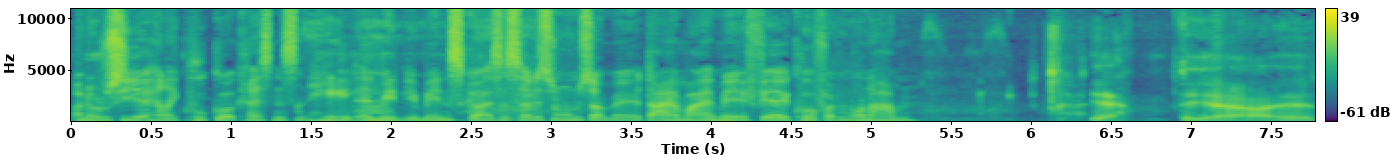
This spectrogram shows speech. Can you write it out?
Og når du siger, Henrik Puggaard Christensen, helt almindelige mennesker, altså så er det sådan nogen som øh, dig og mig med feriekufferten under armen. ja, det er, øh,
